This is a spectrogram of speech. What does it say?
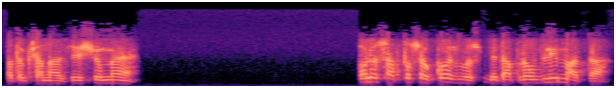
θα το ξαναζήσουμε. Όλος αυτός ο κόσμος με τα προβλήματα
